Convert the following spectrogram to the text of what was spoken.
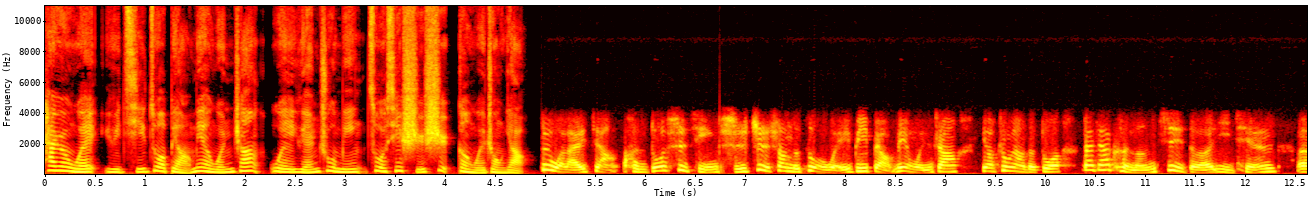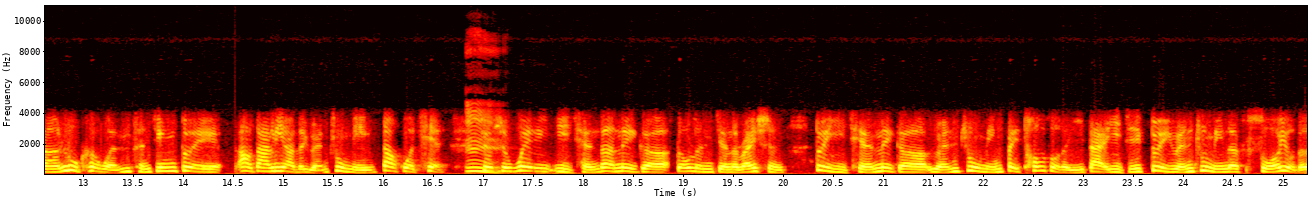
他认为，与其做表面文章，为原住民做些实事更为重要。对我来讲，很多事情实质上的作为比表面文章要重要的多。大家可能记得以前，呃，陆克文曾经对澳大利亚的原住民道过歉，就是为以前的那个 stolen generation，对以前那个原住民被偷走的一代，以及对原住民的所有的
